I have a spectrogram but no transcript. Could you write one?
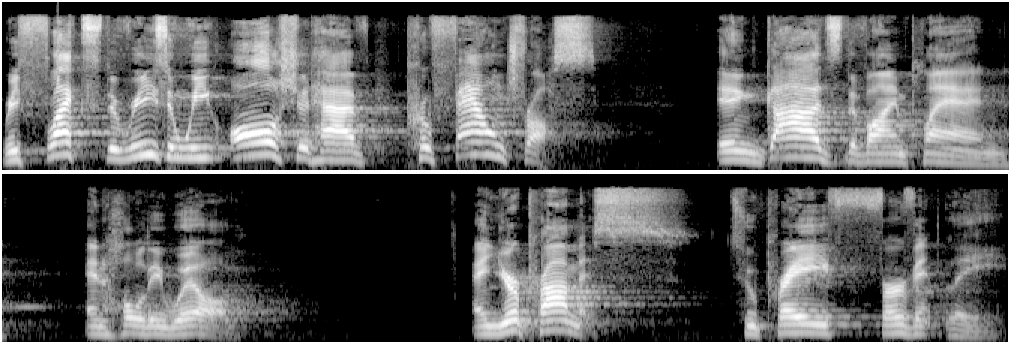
reflects the reason we all should have profound trust in God's divine plan and holy will. And your promise to pray fervently,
